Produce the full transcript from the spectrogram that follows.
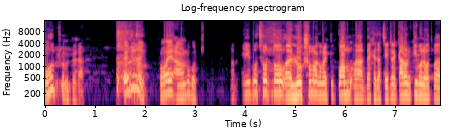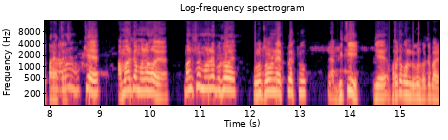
মহোৎসব সেটা। এই জন্যই সবাই আনন্দ করছে। এই বছর তো লোক সমাগম একটু কম দেখা যাচ্ছে। এটার কারণ কি মনে হতে পারে আপনার হচ্ছে আমার যা মনে হয় মানুষের মনে বোধ হয় কোনো ধরনের একটু একটু ভীতি যে হয়তো গন্ডগোল হতে পারে।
